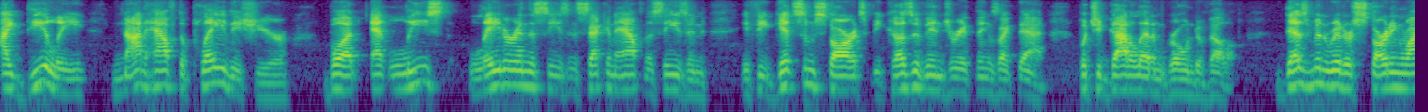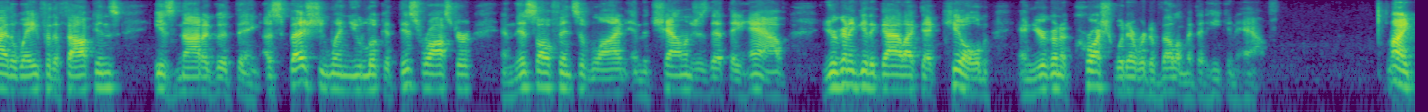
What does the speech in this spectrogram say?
ideally not have to play this year, but at least later in the season, second half of the season, if he gets some starts because of injury and things like that. But you got to let him grow and develop. Desmond Ridder starting right away for the Falcons is not a good thing, especially when you look at this roster and this offensive line and the challenges that they have. You're going to get a guy like that killed and you're going to crush whatever development that he can have. All right.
